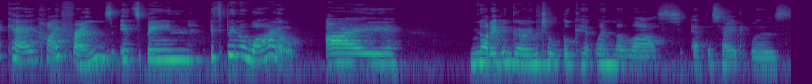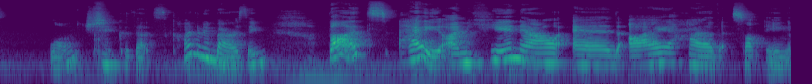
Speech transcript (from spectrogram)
Okay, hi friends. It's been it's been a while. I not even going to look at when the last episode was launched because that's kind of embarrassing. But hey, I'm here now and I have something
